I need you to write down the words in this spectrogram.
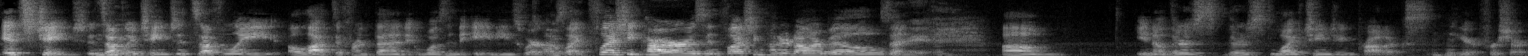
it's changed. It's definitely changed. It's definitely a lot different than it was in the '80s, where it was Okay. like flashy cars and flashing hundred dollar bills and Right. um, you know, there's there's life changing products Mhm. here for sure.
